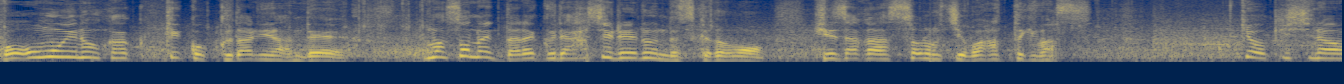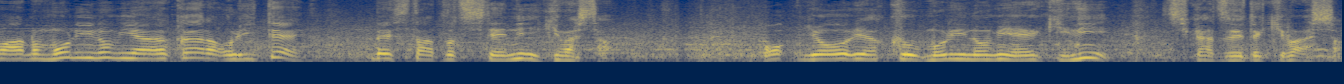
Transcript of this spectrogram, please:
思いのほか結構下りなんで、まあ、そんなに誰くで走れるんですけども膝がそのうち笑ってきます。今日岸名はあの森の宮から降りてでスタート地点に行きました。おようやく森の宮駅に近づいてきました。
